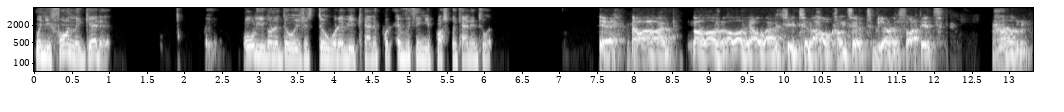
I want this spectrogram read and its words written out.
when you finally get it, all you're going to do is just do whatever you can and put everything you possibly can into it. Yeah, no, I, I love I love the whole attitude to the whole concept. To be honest, like it's um,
